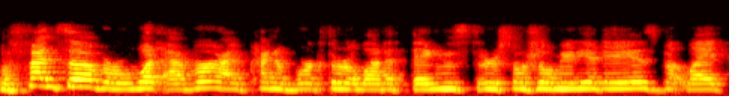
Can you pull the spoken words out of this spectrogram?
offensive or whatever. I've kind of worked through a lot of things through social media days, but like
